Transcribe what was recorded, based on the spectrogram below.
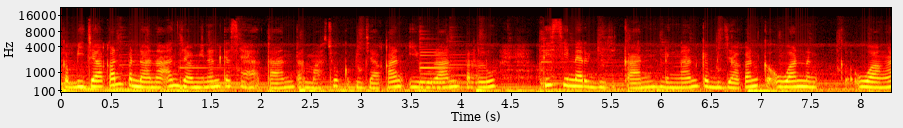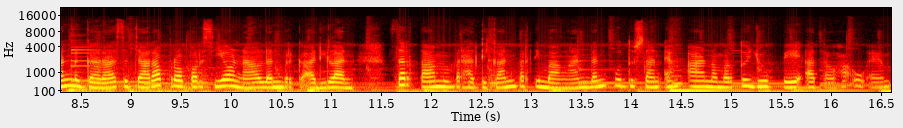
Kebijakan pendanaan jaminan kesehatan termasuk kebijakan iuran perlu disinergikan dengan kebijakan keuangan negara secara proporsional dan berkeadilan, serta memperhatikan pertimbangan dan putusan MA nomor 7P atau HUM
